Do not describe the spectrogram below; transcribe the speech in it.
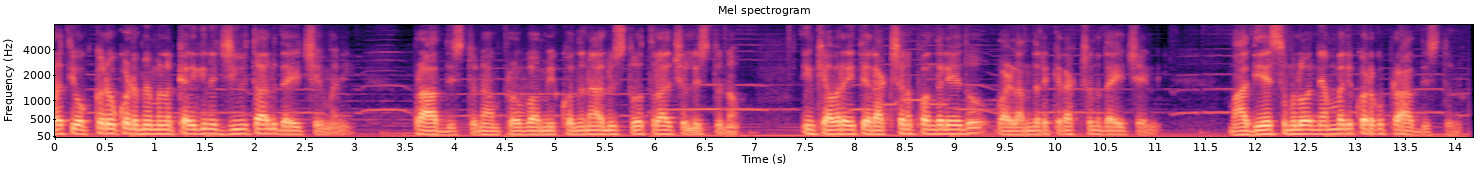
ప్రతి ఒక్కరూ కూడా మిమ్మల్ని కలిగిన జీవితాలు దయచేయమని ప్రార్థిస్తున్నాం. ప్రభా మీ కొందనాలు స్తోత్రాలు చెల్లిస్తున్నాం. ఇంకెవరైతే రక్షణ పొందలేదో వాళ్ళందరికీ రక్షణ దయచేయండి. మా దేశంలో నెమ్మది కొరకు ప్రార్థిస్తున్నాం.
